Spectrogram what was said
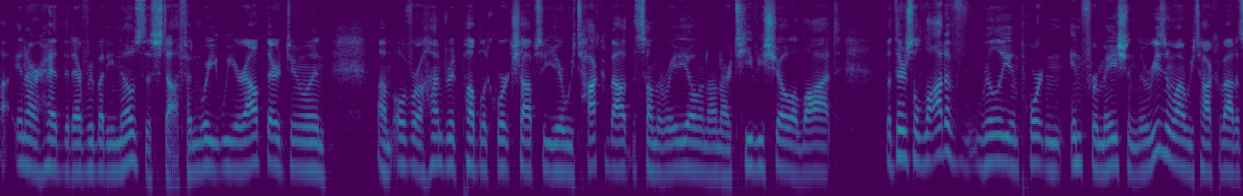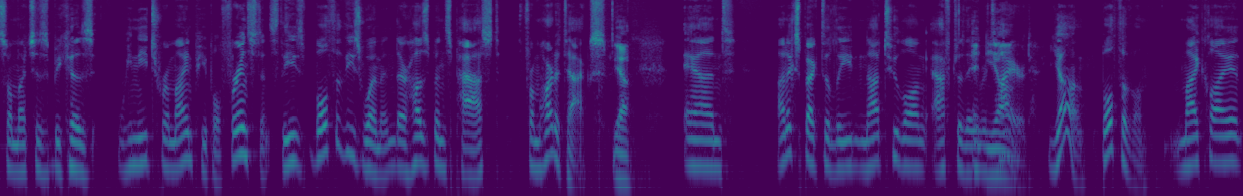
uh, in our head that everybody knows this stuff. And we, we are out there doing um, over 100 public workshops a year. We talk about this on the radio and on our TV show a lot. But there's a lot of really important information. The reason why we talk about it so much is because we need to remind people. For instance, these both of these women, their husbands passed from heart attacks Yeah. and unexpectedly, not too long after they And young. retired, young. both of them. My client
